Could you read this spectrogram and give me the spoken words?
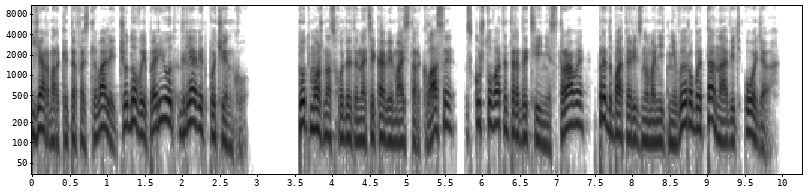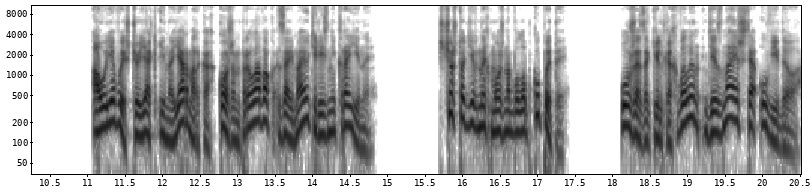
Ярмарки та фестивалі чудовий період для відпочинку. Тут можна сходити на цікаві майстер-класи, скуштувати традиційні страви, придбати різноманітні вироби та навіть одяг. А уяви, що як і на ярмарках, кожен прилавок займають різні країни. Що ж тоді в них можна було б купити? Уже за кілька хвилин дізнаєшся у відео.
